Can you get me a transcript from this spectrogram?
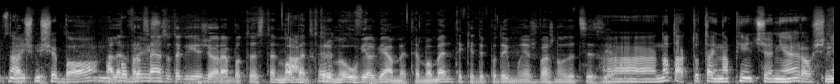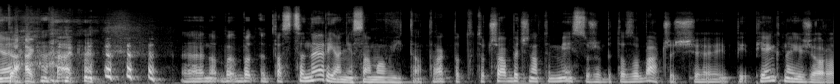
znaliśmy Się, bo... No Ale bo wracając do tego jeziora, bo to jest ten moment, tak, który my uwielbiamy, te momenty, kiedy podejmujesz ważną decyzję. A, no tak, tutaj napięcie nie rośnie. Tak, tak. E, no, bo, bo, ta sceneria niesamowita, tak? Bo to, to, trzeba być na tym miejscu, żeby to zobaczyć. E, piękne jezioro,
